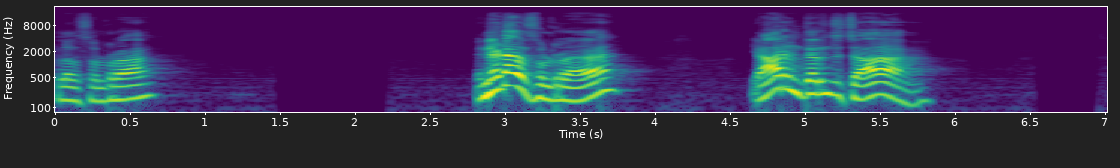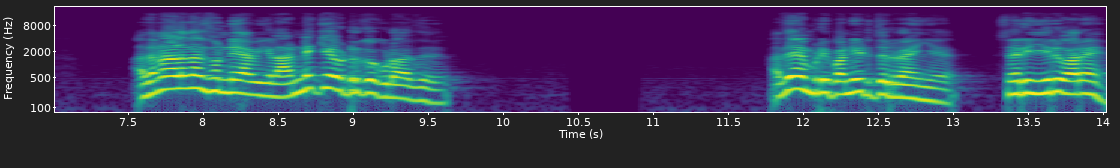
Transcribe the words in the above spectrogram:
ஹலோ சொல்கிறா என்னடா சொல்கிற யாருன்னு தெரிஞ்சுச்சா? அதனால தான் சொன்னேன் அவங்கள அன்னைக்கே விட்டுருக்க கூடாது அதே இப்படி பண்ணிட்டு திடுறாங்க சரி இரு வரேன்.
